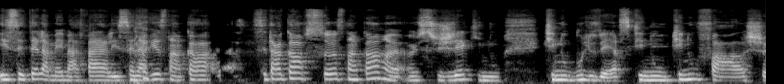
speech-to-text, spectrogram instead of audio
Et c'était la même affaire. Les scénaristes encore, c'est encore ça, c'est encore un, sujet qui nous qui nous bouleverse, qui nous qui nous fâche,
